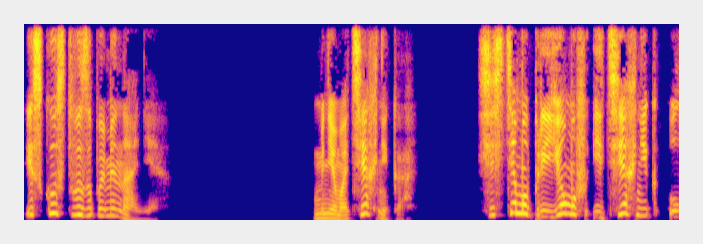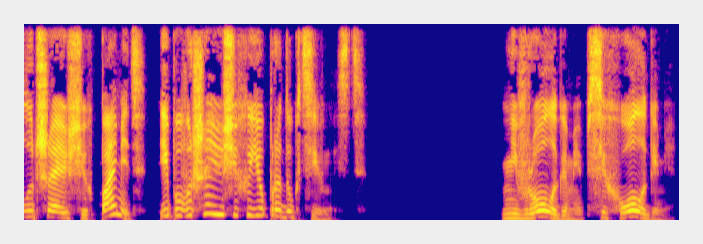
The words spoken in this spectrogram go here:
искусство запоминания. Мнемотехника Система приемов и техник, улучшающих память и повышающих ее продуктивность. Неврологами, психологами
